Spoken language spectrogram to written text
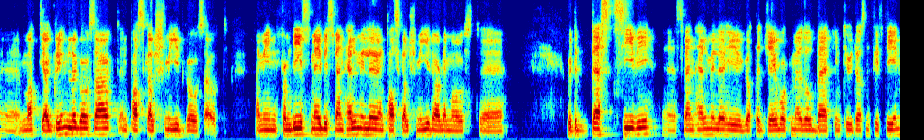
uh, Mattia Grindle goes out, and Pascal Schmid goes out. I mean, from these, maybe Sven Hellmüller and Pascal Schmid are the most uh, with the best CV. Uh, Sven Hellmüller, he got the JWOC medal back in 2015,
